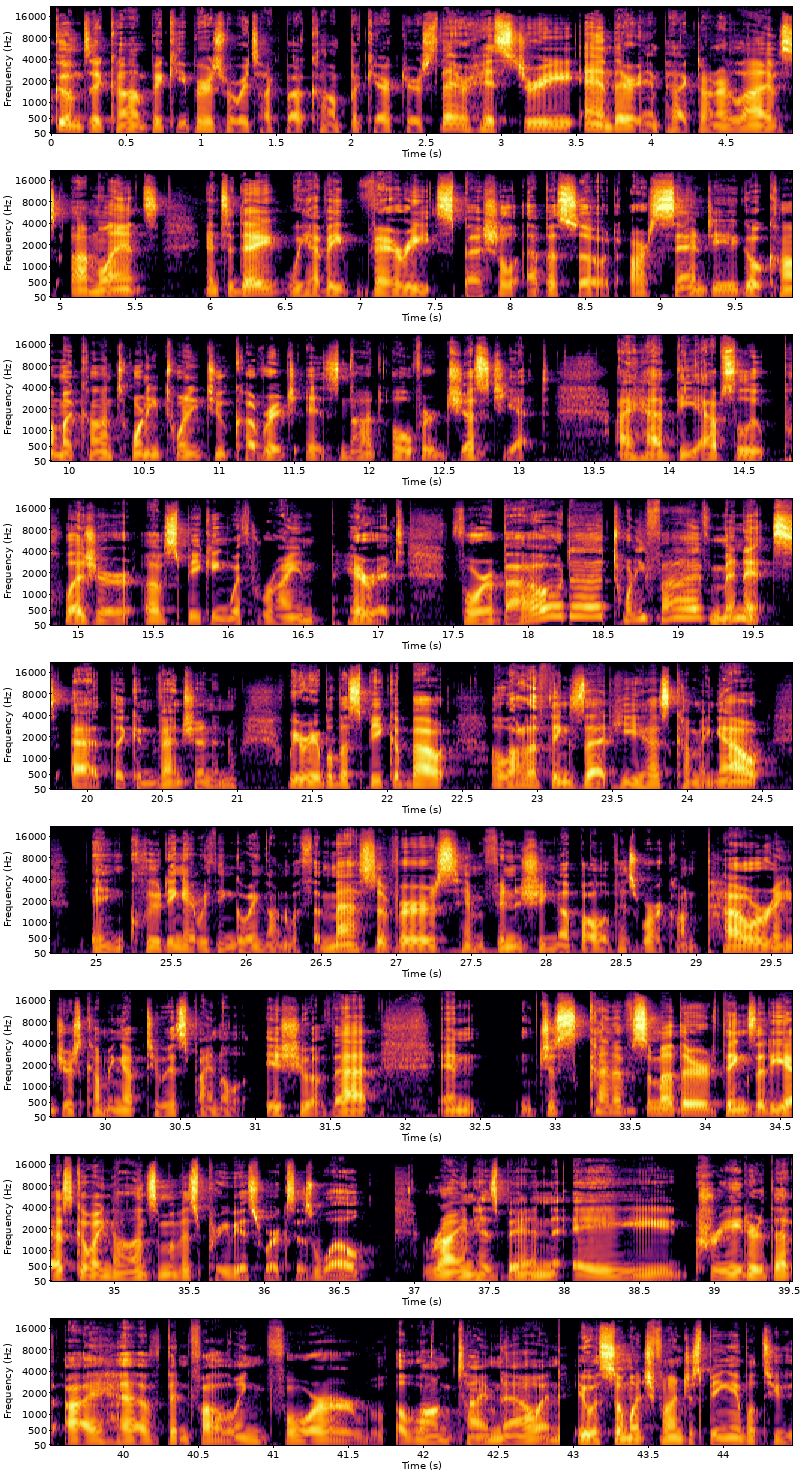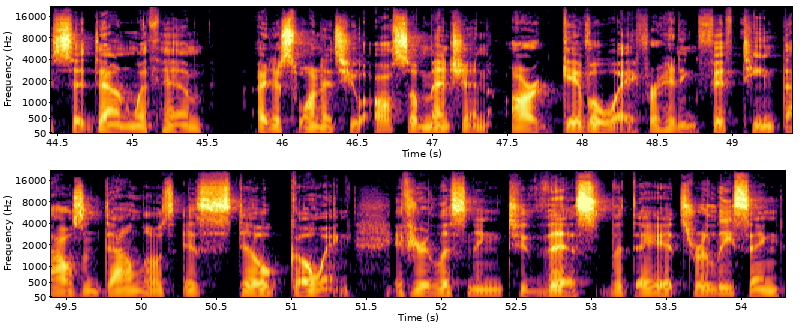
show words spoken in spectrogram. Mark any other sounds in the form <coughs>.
Welcome to Comic Book Keepers, where we talk about comic book characters, their history, and their impact on our lives. I'm Lance, and today we have a very special episode. Our San Diego Comic Con 2022 coverage is not over just yet. I had the absolute pleasure of speaking with Ryan Parrott for about uh, 25 minutes at the convention, and we were able to speak about a lot of things that he has coming out including everything going on with the Massiverse, him finishing up all of his work on Power Rangers, coming up to his final issue of that, and just kind of some other things that he has going on, some of his previous works as well. Ryan has been a creator that I have been following for a long time now, and it was so much fun just being able to sit down with him. I just wanted to also mention our giveaway for hitting 15,000 downloads is still going. If you're listening to this the day it's releasing,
